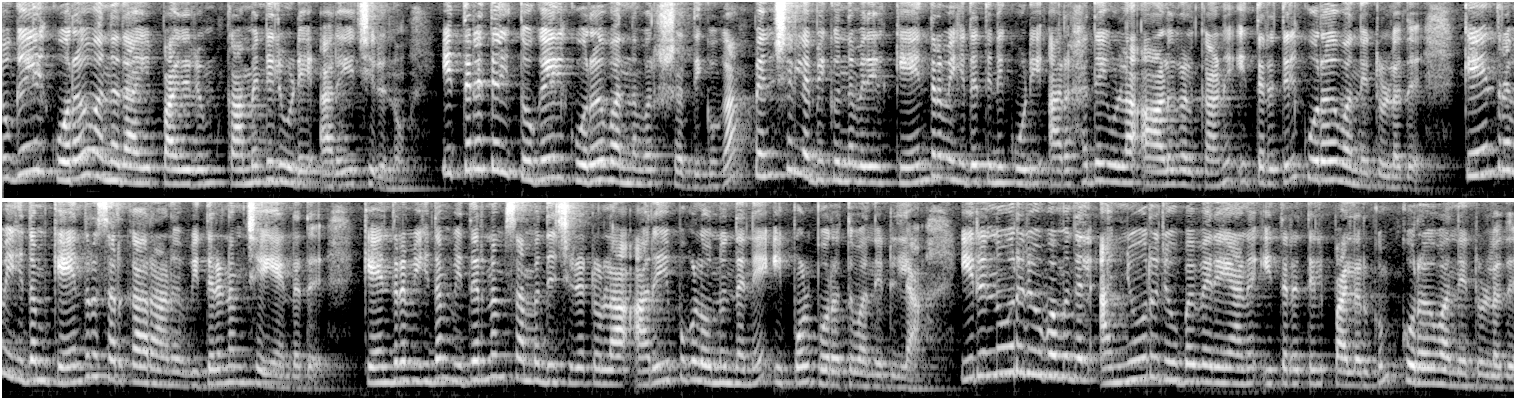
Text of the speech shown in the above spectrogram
തുകയിൽ കുറവ് വന്നതായി പലരും കമന്റിലൂടെ അറിയിച്ചിരുന്നു. ഇത്തരത്തിൽ തുകയിൽ കുറവ് വന്നവർ ശ്രദ്ധിക്കുക. പെൻഷൻ ലഭിക്കുന്നവരിൽ കേന്ദ്ര വിഹിതത്തിന് കൂടി അർഹതയുള്ള ആളുകൾക്കാണ് ഇത്തരത്തിൽ കുറവ് വന്നിട്ടുള്ളത്. കേന്ദ്രവിഹിതം കേന്ദ്ര സർക്കാരാണ് വിതരണം ചെയ്യേണ്ടത്. കേന്ദ്ര വിഹിതം വിതരണം സംബന്ധിച്ചിട്ടുള്ള അറിയിപ്പുകളൊന്നും തന്നെ ഇപ്പോൾ പുറത്തു വന്നിട്ടില്ല. ഇരുന്നൂറ് രൂപ മുതൽ അഞ്ഞൂറ് രൂപ വരെയാണ് ഇത്തരത്തിൽ പലർക്കും കുറവ് വന്നിട്ടുള്ളത്.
